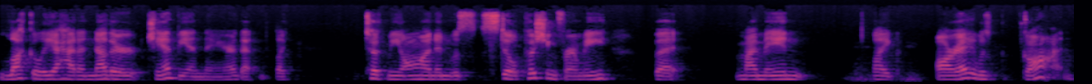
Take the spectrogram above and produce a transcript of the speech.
luckily i had another champion there that like took me on and was still pushing for me but my main like RA was gone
